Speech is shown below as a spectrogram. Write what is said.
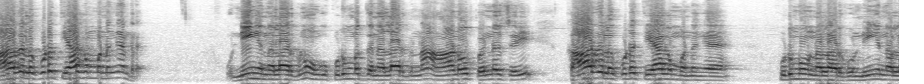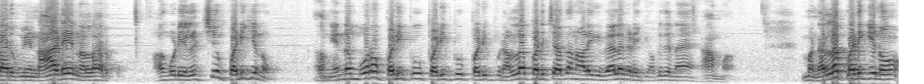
காதலை கூட தியாகம் பண்ணுங்கன்ற. நீங்க நல்லா இருக்கணும் உங்க குடும்பத்தை நல்லா இருக்குன்னா ஆணோ பெண்ணோ சரி காதலை கூட தியாகம் பண்ணுங்க. குடும்பம் நல்லா இருக்கும் நீங்க நல்லா இருக்கும் நாடே நல்லா இருக்கும். அவங்களுடைய லட்சியம் படிக்கணும். அவங்க என்ன பூரா படிப்பு படிப்பு படிப்பு. நல்லா படிச்சா தான் நாளைக்கு வேலை கிடைக்கும் அப்படிதானே? ஆமா. நம்ம நல்லா படிக்கணும்.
